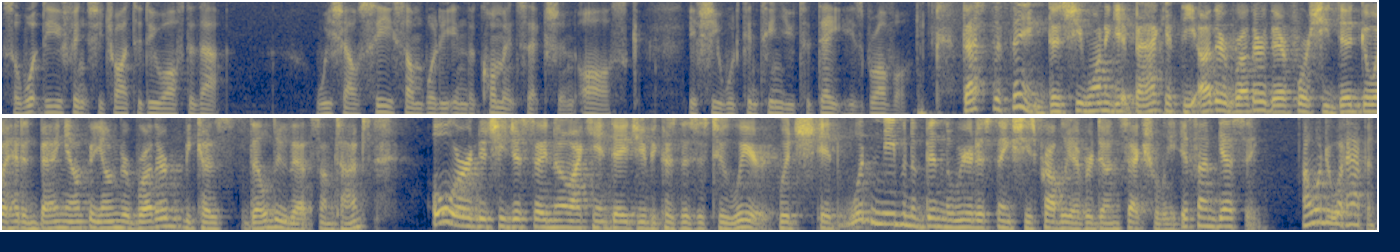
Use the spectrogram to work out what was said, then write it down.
So, what do you think she tried to do after that? We shall see somebody in the comment section ask if she would continue to date his brother. that's the thing. Did she want to get back at the other brother? Therefore, she did go ahead and bang out the younger brother because they'll do that sometimes. Or did she just say, no, I can't date you because this is too weird? Which it wouldn't even have been the weirdest thing she's probably ever done sexually, if I'm guessing. I wonder what happened.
